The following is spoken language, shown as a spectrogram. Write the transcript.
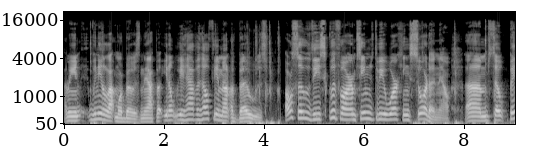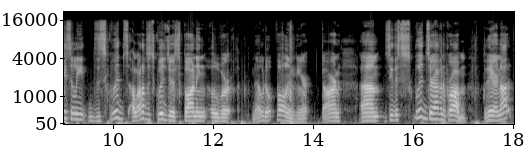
I mean, we need a lot more bows than that, but, you know, we have a healthy amount of bows. Also, the squid farm seems to be working sorta now. Um, so basically, the squids, a lot of the squids are spawning over... No, don't fall in here. Darn. Um, see, the squids are having a problem. They are not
